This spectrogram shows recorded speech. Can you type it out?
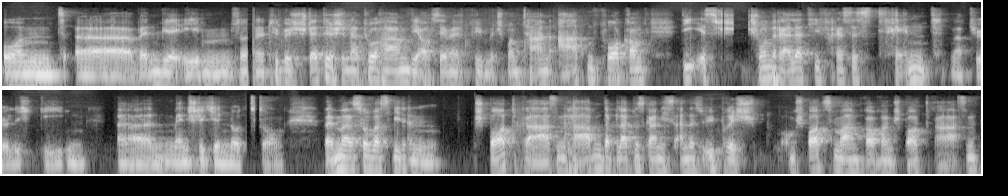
Und äh, wenn wir eben so eine typische städtische Natur haben, die auch sehr viel mit spontanen Arten vorkommt, die ist schon relativ resistent natürlich gegen äh, menschliche Nutzung. Wenn wir sowas wie einen Sportrasen haben, da bleibt uns gar nichts anderes übrig. Um Sport zu machen, braucht man einen Sportrasen.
